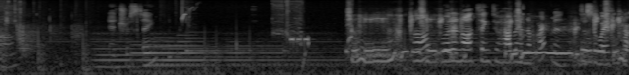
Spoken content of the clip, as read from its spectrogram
Oh. Interesting. Oh, what an odd thing to have in an apartment. This the way the co-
